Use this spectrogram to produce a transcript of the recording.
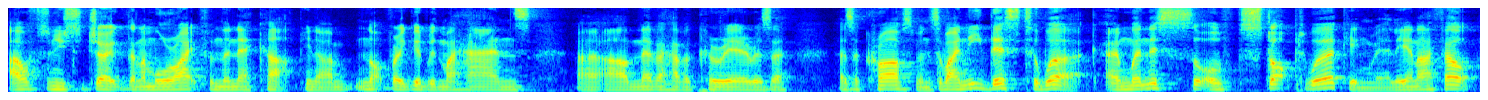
I often used to joke that I'm all right from the neck up. You know, I'm not very good with my hands. Uh, I'll never have a career as a as a craftsman. So I need this to work. And when this sort of stopped working, really, and I felt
